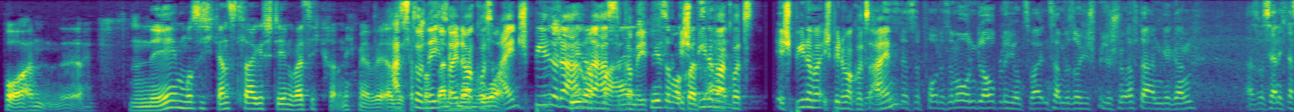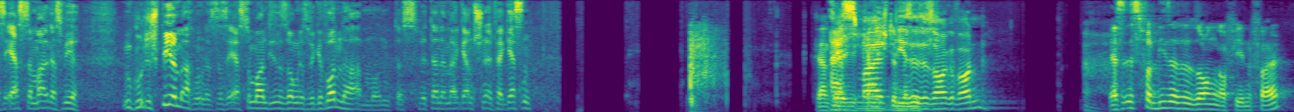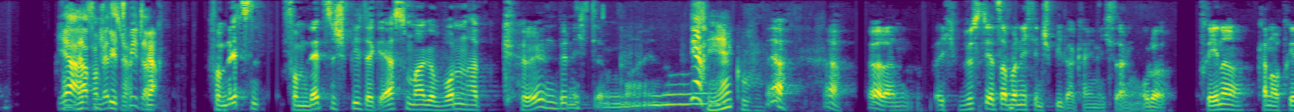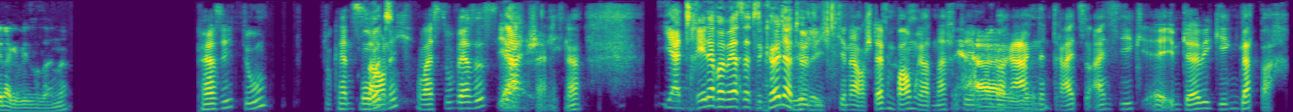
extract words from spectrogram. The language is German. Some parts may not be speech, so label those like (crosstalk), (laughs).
Boah, äh, nee, muss ich ganz klar gestehen, weiß ich gerade nicht mehr. Wer. Also hast du nicht, soll ich noch mal kurz einspielen oder, oder hast du, komm, ich, spiele mal kurz, ich spiele mal, ich spiele mal kurz ein. Der Support ist immer unglaublich und zweitens haben wir solche Spiele schon öfter angegangen. Also es ist ja nicht das erste Mal, dass wir ein gutes Spiel machen. Das ist das erste Mal in dieser Saison, dass wir gewonnen haben. Und das wird dann immer ganz schnell vergessen. Ganz ehrlich, Erstmal diese. Saison gewonnen? Es ist von dieser Saison auf jeden Fall. Vom ja, letzten vom letzten Spieltag. Spieltag. Ja. Vom letzten, vom letzten Spieltag erste Mal gewonnen hat Köln, bin ich der Meinung. Ja, sehr gut. Ja, ja, ja, dann. Ich wüsste jetzt aber nicht den Spieler, kann ich nicht sagen. Oder Trainer, kann auch Trainer gewesen sein, ne? Percy, du? Du kennst es auch nicht? Weißt du, wer es ist? Ja, ja, wahrscheinlich, ne? Ja, Trainer beim 1. FC Köln natürlich. natürlich. Genau, Steffen Baumgart nach ja, dem überragenden 3 zu 1 Sieg äh, im Derby gegen Gladbach.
